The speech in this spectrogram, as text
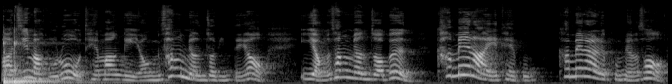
마지막으로 대망의 영상 면접인데요. 이 영상 면접은 카메라에 대고 카메라를 보면서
